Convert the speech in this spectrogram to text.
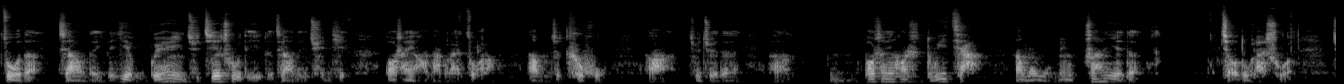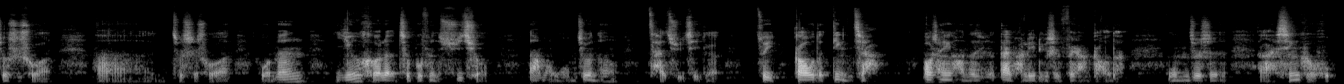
做的这样的一个业务，不愿意去接触的一个这样的一个群体，包商银行拿过来做了，那我们这客户啊就觉得啊，嗯，包商银行是独一家。那么我们用专业的角度来说。就是说，呃，就是说，我们迎合了这部分需求，那么我们就能采取这个最高的定价。包商银行的这个贷款利率是非常高的，我们就是啊，新客户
